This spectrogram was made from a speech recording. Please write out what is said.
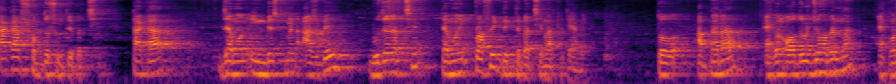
টাকার শব্দ শুনতে পাচ্ছি। টাকা যেমন ইনভেস্টমেন্ট আসবে, বোঝা যাচ্ছে তেমনই প্রফিট দেখতে পাচ্ছি মার্কেটে আমি। তো আপনারা এখন অধৈর্য হবেন না, এখন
